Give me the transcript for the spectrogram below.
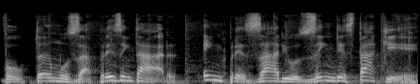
Voltamos a apresentar Empresários em Destaque.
